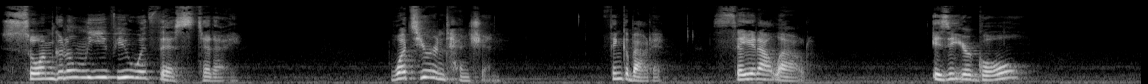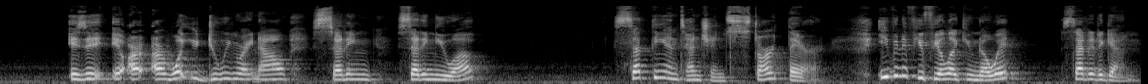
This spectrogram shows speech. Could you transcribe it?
So I'm going to leave you with this today. What's your intention? Think about it. Say it out loud. Is it your goal? Is it are, are what you're doing right now setting setting you up? Set the intention, start there. Even if you feel like you know it, set it again.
